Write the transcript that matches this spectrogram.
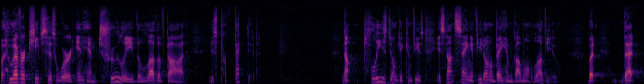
But whoever keeps his word in him, truly the love of God is perfected. Now, please don't get confused. It's not saying if you don't obey him, God won't love you, but that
